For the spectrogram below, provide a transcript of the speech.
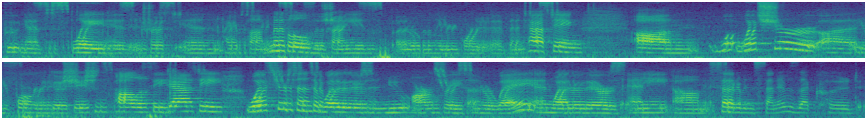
Putin has displayed his interest in hypersonic missiles. The Chinese, openly reported, have been testing. Um, what, what's your, uh, your former negotiations policy, DASD? What's your sense of whether there's a new arms race underway and whether there's any um, set of incentives that could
